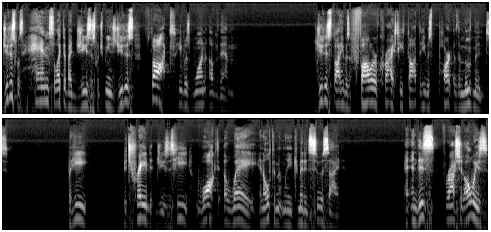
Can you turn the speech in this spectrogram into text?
Judas was hand selected by Jesus, which means Judas thought he was one of them. Judas thought he was a follower of Christ. He thought that he was part of the movement. But he betrayed Jesus. He walked away and ultimately committed suicide. And, this, for us, should always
